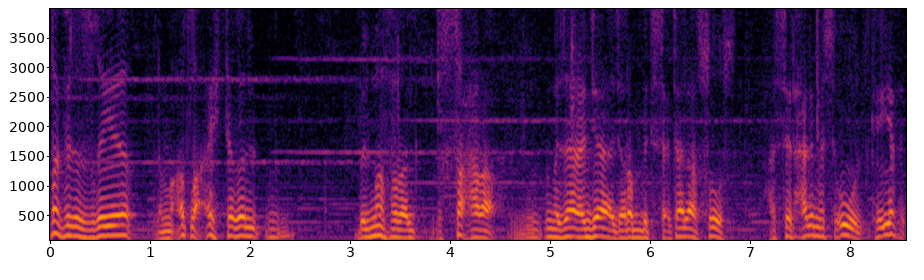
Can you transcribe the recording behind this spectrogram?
طفل صغير لما أطلع أشتغل بالمفرق بالصحراء بمزارع دجاج اربي 9000 صوص. حسيت حالي مسؤول كيفت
